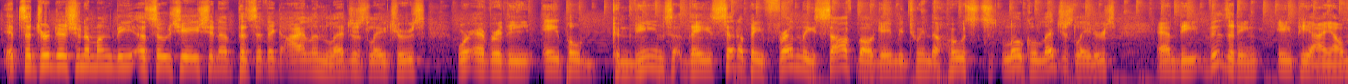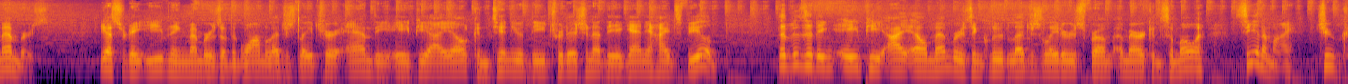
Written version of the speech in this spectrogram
It's a tradition among the Association of Pacific Island Legislatures. Wherever the APO convenes, they set up a friendly softball game between the host's local legislators and the visiting APIL members. Yesterday evening, members of the Guam legislature and the APIL continued the tradition at the Agana Heights Field. The visiting APIL members include legislators from American Samoa, CNMI, Chuuk,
